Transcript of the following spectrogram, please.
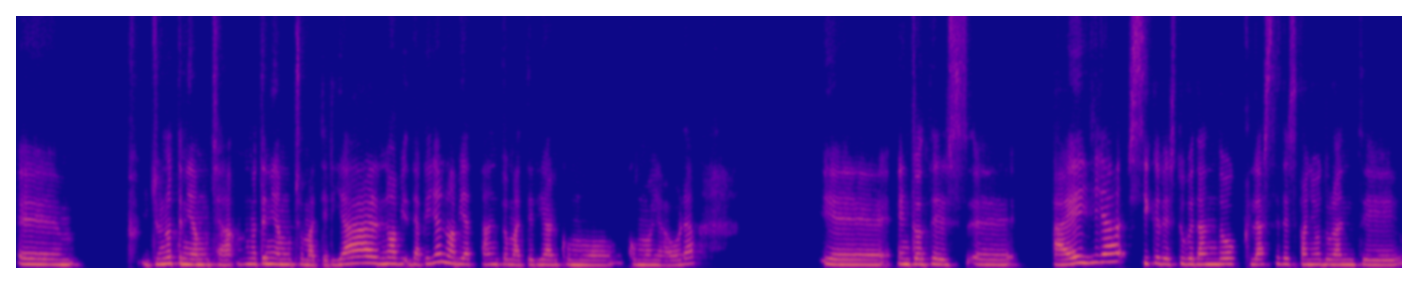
Em, yo no tenía, mucha, no tenía mucho material, no de aquella no había tanto material como, como hay ahora. Eh, entonces, a ella sí que le estuve dando clase de español durante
